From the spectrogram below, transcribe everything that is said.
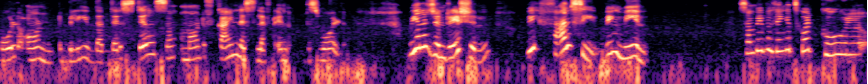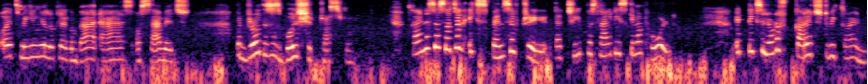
hold on to believe that there is still some amount of kindness left in this world. We are a generation, we fancy being mean. Some people think it's quite cool or it's making you look like a badass or savage. But, bro, this is bullshit, trust me. Kindness is such an expensive trait that cheap personalities cannot hold. It takes a lot of courage to be kind,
